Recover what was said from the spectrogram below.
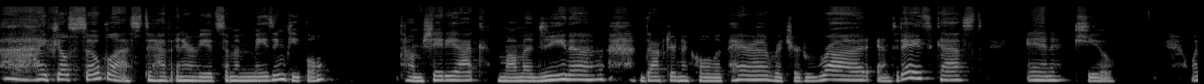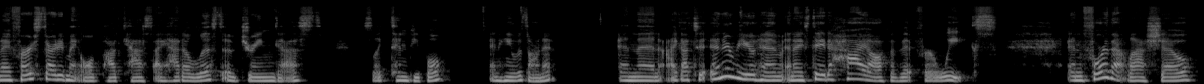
I feel so blessed to have interviewed some amazing people. Tom Shadyac, Mama Gena, Dr. Nicola LePera, Richard Rudd, and today's guest IN-Q. When I first started my old podcast, I had a list of dream guests. It's like 10 people, and he was on it. And then I got to interview him, and I stayed high off of it for weeks. And for that last show,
